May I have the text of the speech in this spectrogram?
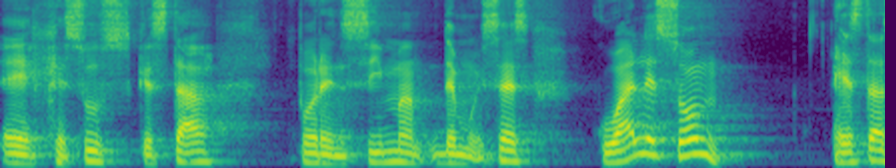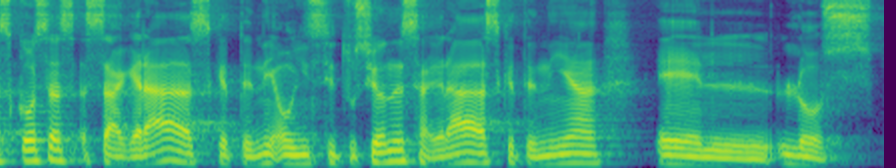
eh, Jesús que está por encima de Moisés. ¿Cuáles son estas cosas sagradas que tenía, o instituciones sagradas que tenía el, los,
